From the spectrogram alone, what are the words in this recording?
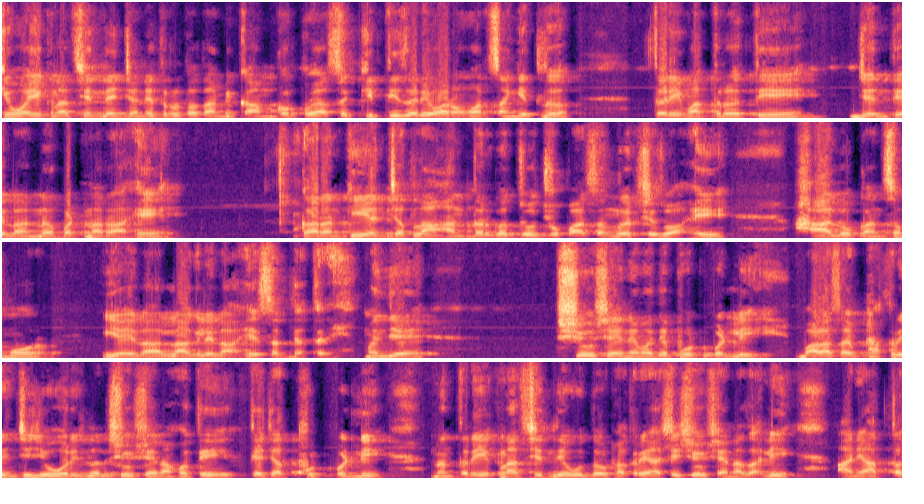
किंवा एकनाथ शिंदेच्या नेतृत्वात आम्ही काम करतोय असं किती जरी वारंवार सांगितलं तरी मात्र ते जनतेला न पटणार आहे. कारण की यांच्यातला अंतर्गत जो छुपा संघर्ष जो आहे हा लोकांसमोर यायला लागलेला आहे सध्या तरी. म्हणजे शिवसेनेमध्ये फूट पडली. बाळासाहेब ठाकरेंची जी ओरिजिनल शिवसेना होते त्याच्यात फूट पडली. नंतर एकनाथ शिंदे उद्धव ठाकरे अशी शिवसेना झाली. आणि आता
